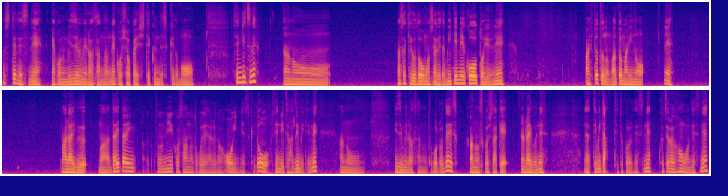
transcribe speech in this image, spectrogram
そしてですね、えこの水メロンさんのね、ご紹介していくんですけども、先日ね、あのー、先ほど申し上げた見てめこうというね、まあ、一つのまとまりのね、まあ、ライブ、まあ、大体そのみーこさんのところでやるのが多いんですけど先日初めてね、あのー、水村さんのところであの少しだけライブねやってみたっていうところですね。こちらの方もですね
